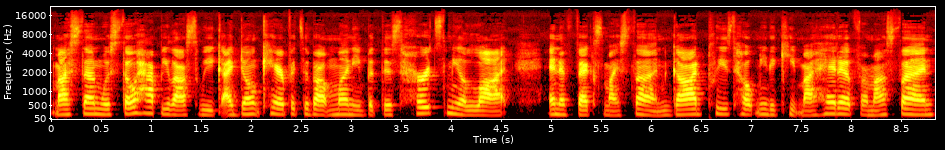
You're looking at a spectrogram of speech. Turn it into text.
My son was so happy last week. I don't care if it's about money, but this hurts me a lot and affects my son. God, please help me to keep my head up for my son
